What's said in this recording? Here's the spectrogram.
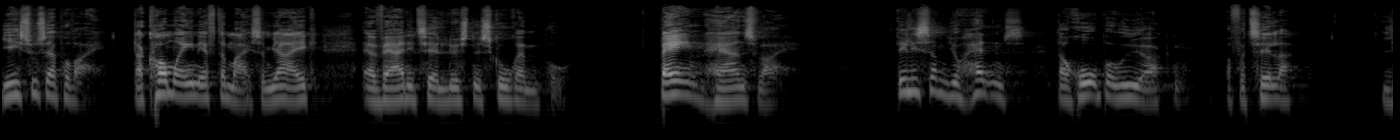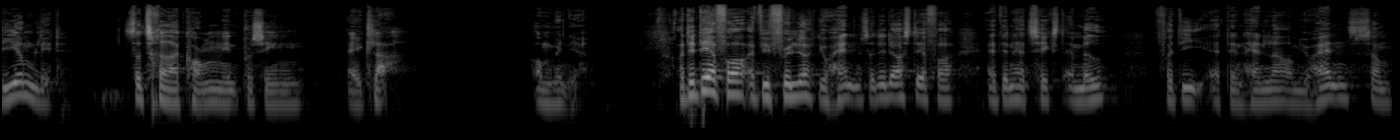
Jesus er på vej. Der kommer en efter mig, som jeg ikke er værdig til at løsne skoremmen på. Ban Herrens vej. Det er ligesom Johannes, der råber ud i ørkenen og fortæller, lige om lidt, så træder kongen ind på scenen. Er I klar? Omvend jer. Og det er derfor, at vi følger Johannes, og det er også derfor, at den her tekst er med, fordi at den handler om Johannes, som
